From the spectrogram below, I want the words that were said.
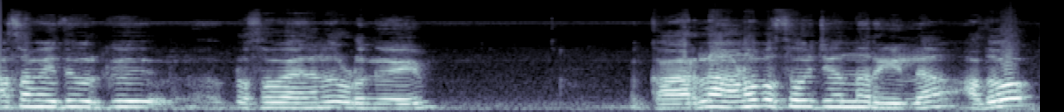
ആ സമയത്ത് ഇവർക്ക് പ്രസവവേദന തുടങ്ങുകയും കാറിലാണോ പ്രസവിച്ചതെന്ന് അറിയില്ല. അതോ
